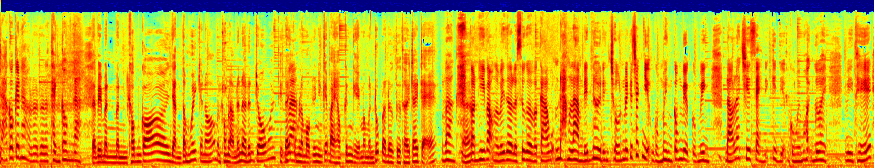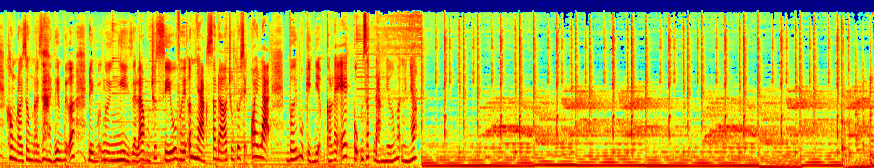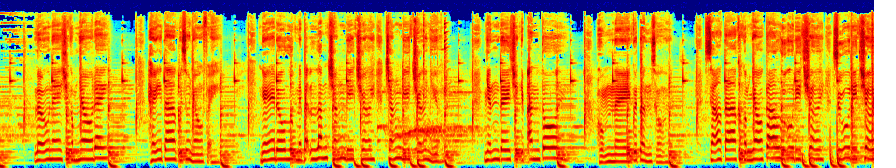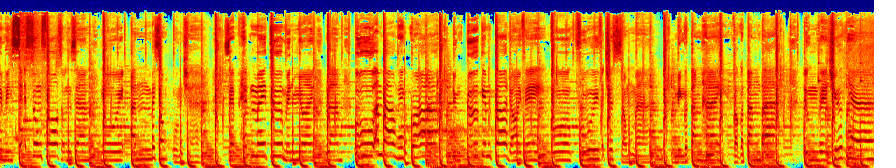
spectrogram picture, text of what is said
chả có cái nào là, là, là thành công cả tại vì mình mình không có dành tâm huyết cho nó mình không làm đến nơi đến chốn á thì đấy Vâng. cũng là một trong những cái bài học kinh nghiệm mà mình rút ra được từ thời trai trẻ Vâng, Đó. còn hy vọng là bây giờ là Sugar và Cáo cũng đang làm đến nơi đến chốn với cái trách nhiệm của mình, công việc của mình Đó là chia sẻ những kỷ niệm cùng với mọi người Vì thế không nói rông nói dài thêm nữa Để mọi người nghỉ giải lao một chút xíu với âm nhạc sau đó chúng tôi sẽ quay lại với một kỷ niệm có lẽ cũng rất đáng nhớ mọi người nhé. Lâu nay chưa gặp nhau đây Hay ta quên số nhau vậy? Nghe đâu lúc này bận lắm Chẳng đi chơi, chẳng đi chơi nhiều. Nhân đây chưa kịp ăn tối Hôm nay cuối tuần rồi. Sao ta không gặp nhau cả lũ đi chơi, Dù đi chơi mình sẽ xuống phố rộn ràng, Ngồi ăn bánh xong uống trà. Dẹp hết mấy thứ mệt nhoài, Làm u ám bao ngày qua. Đừng cứ kiếm cớ đòi về, Cuộc vui vẫn chưa xong mà. Mình còn tăng hai và còn tăng ba, Đừng về trước nha.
